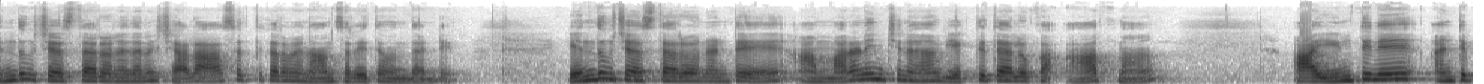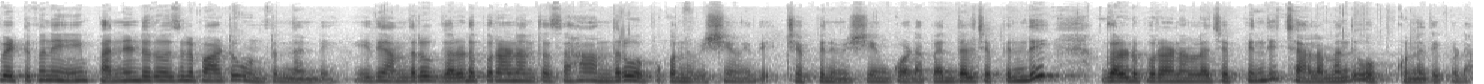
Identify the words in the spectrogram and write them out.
ఎందుకు చేస్తారు అనే దానికి చాలా ఆసక్తికరమైన ఆన్సర్ అయితే ఉందండి. ఎందుకు చేస్తారు అని అంటే ఆ మరణించిన వ్యక్తి తాలూకా ఆత్మ ఆ ఇంటినే అంటిపెట్టుకుని పన్నెండు రోజుల పాటు ఉంటుందండి. ఇది అందరూ గరుడ పురాణంతో సహా అందరూ ఒప్పుకున్న విషయం ఇది. చెప్పిన విషయం కూడా. పెద్దలు చెప్పింది గరుడ పురాణంలో చెప్పింది చాలామంది ఒప్పుకున్నది కూడా.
